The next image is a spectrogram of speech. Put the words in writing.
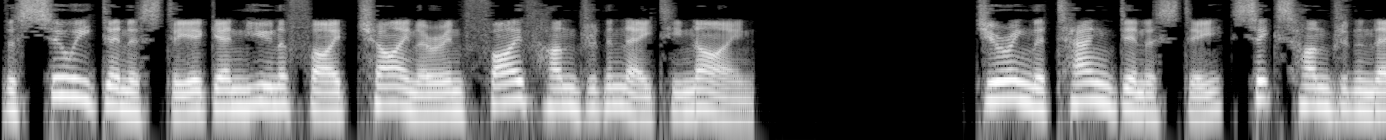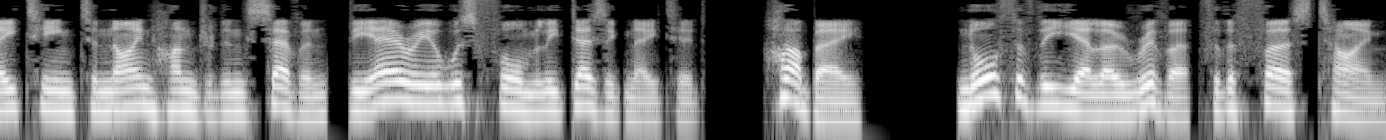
The Sui dynasty again unified China in 589. During the Tang dynasty 618 to 907, the area was formally designated Hebei, north of the Yellow River for the first time.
